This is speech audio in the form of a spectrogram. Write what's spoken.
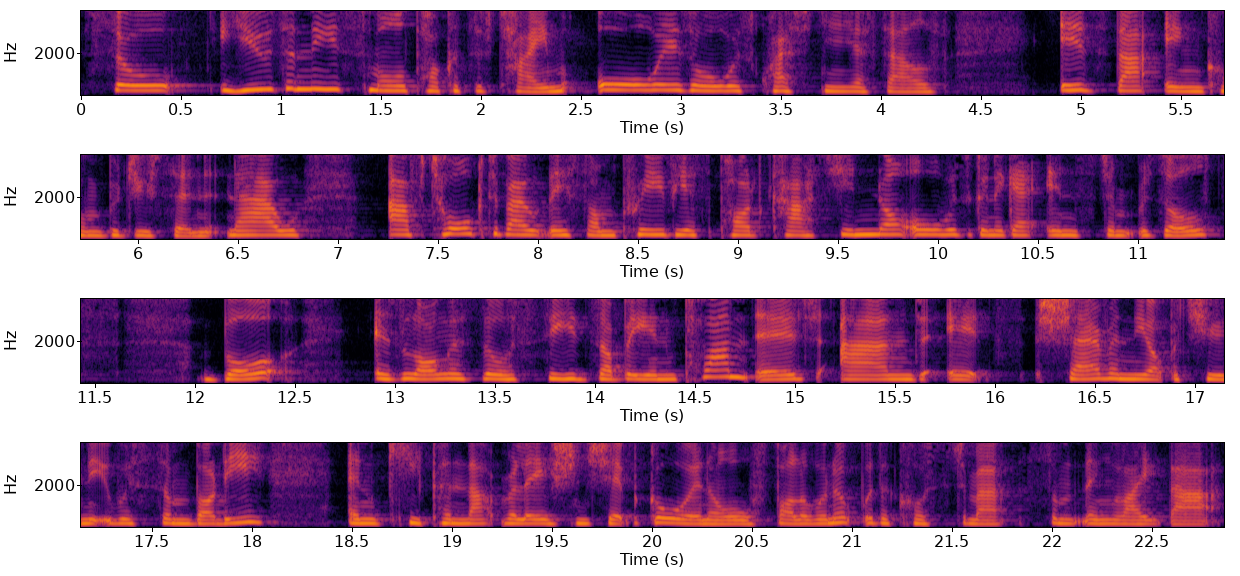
So, using these small pockets of time, always, always question yourself is that income producing? Now, I've talked about this on previous podcasts. You're not always going to get instant results, but as long as those seeds are being planted and it's sharing the opportunity with somebody and keeping that relationship going or following up with a customer, something like that,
